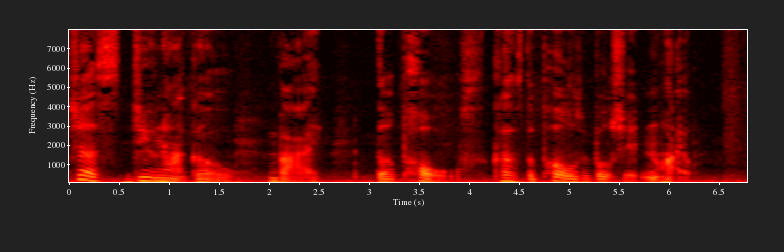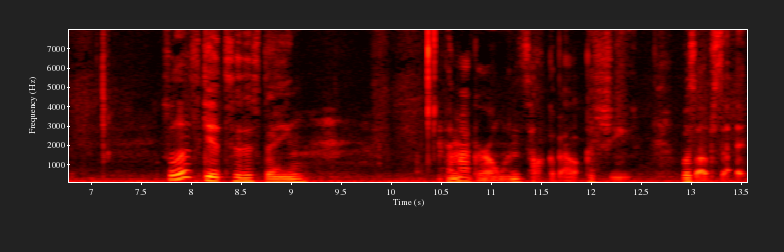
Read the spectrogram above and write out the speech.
just do not go by the polls because the polls are bullshit in Ohio. So let's get to this thing that my girl wanted to talk about because she was upset.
